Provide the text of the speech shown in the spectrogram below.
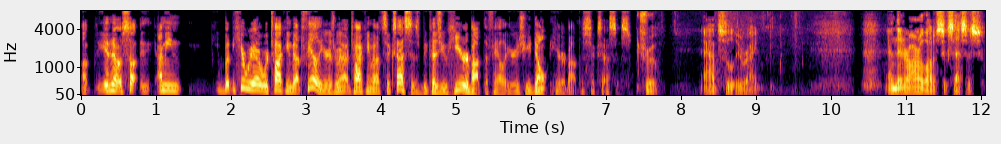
Uh, you know, so, I mean, but here we are, we're talking about failures. We're not talking about successes because you hear about the failures, you don't hear about the successes. True. Absolutely right. And there are a lot of successes,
